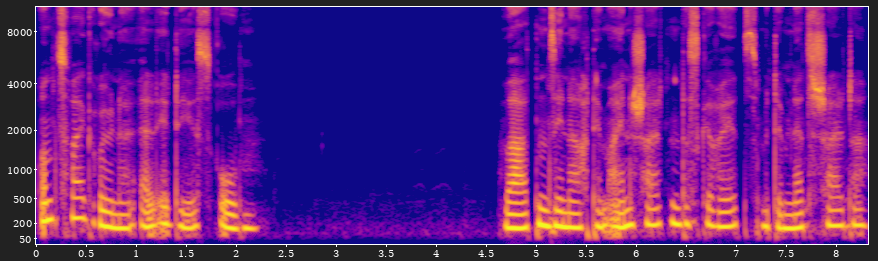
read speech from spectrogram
und zwei grüne LEDs oben. Warten Sie nach dem Einschalten des Geräts mit dem Netzschalter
